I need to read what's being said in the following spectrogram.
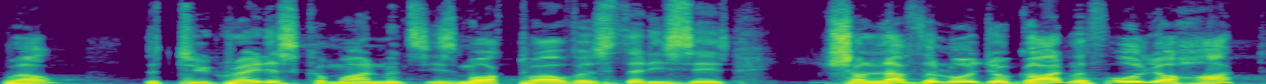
Well, the two greatest commandments is Mark 12, verse 30 says, You shall love the Lord your God with all your heart,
